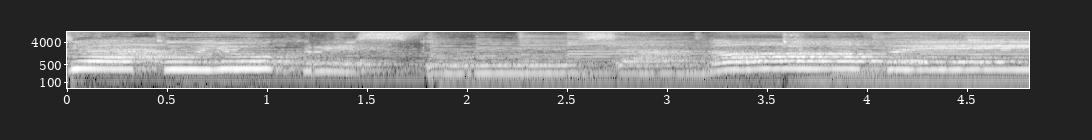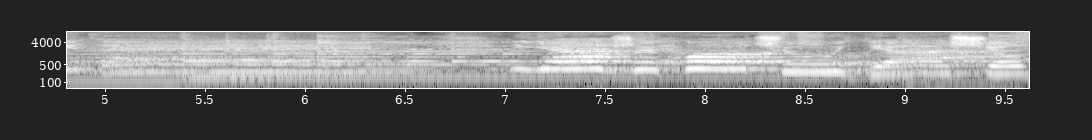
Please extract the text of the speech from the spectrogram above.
дякую Христу за новий день. Я же хочу я, щоб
